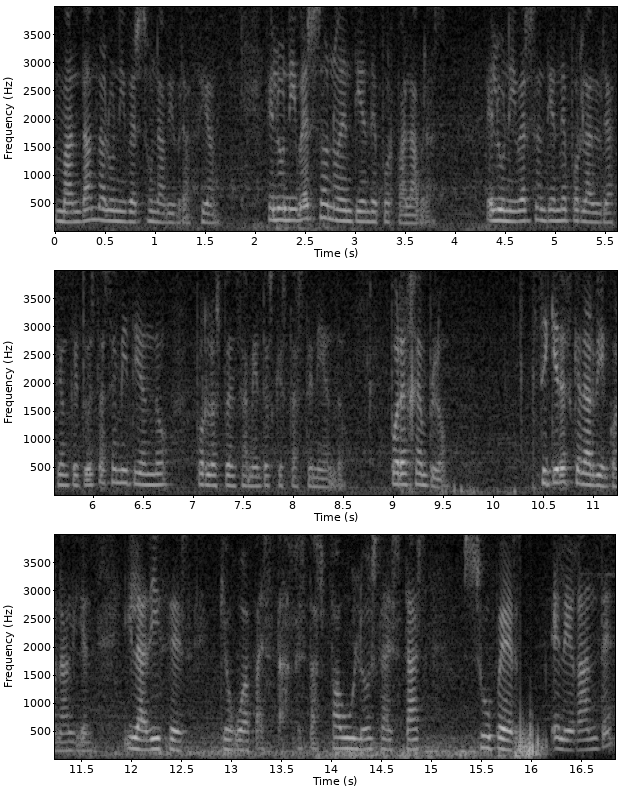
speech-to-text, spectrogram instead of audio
mandando al universo una vibración. El universo no entiende por palabras. El universo entiende por la vibración que tú estás emitiendo, por los pensamientos que estás teniendo. Por ejemplo, si quieres quedar bien con alguien y la dices, qué guapa estás, estás fabulosa, estás súper elegante,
